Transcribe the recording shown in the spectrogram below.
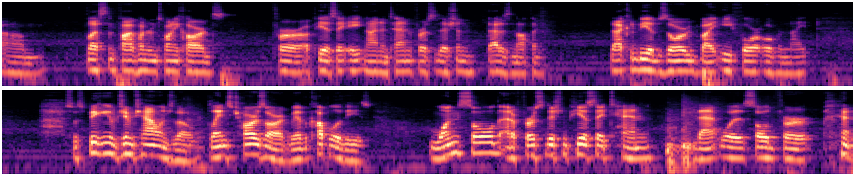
Um, less than 520 cards for a PSA 8, 9, and 10 first edition, that is nothing. That could be absorbed by E4 overnight. So speaking of Gym Challenge, though, Blaine's Charizard, we have a couple of these. One sold at a first edition PSA 10 that was sold for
